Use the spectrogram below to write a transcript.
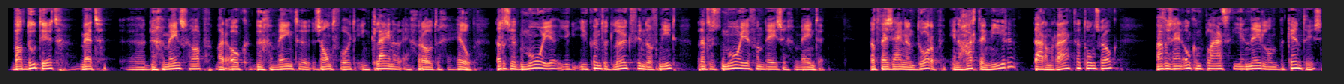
wat doet dit met de gemeenschap, maar ook de gemeente Zandvoort in kleiner en groter geheel. Dat is het mooie, je, je kunt het leuk vinden of niet, maar dat is het mooie van deze gemeente. Dat wij zijn een dorp in hart en nieren, daarom raakt het ons ook. Maar we zijn ook een plaats die in Nederland bekend is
